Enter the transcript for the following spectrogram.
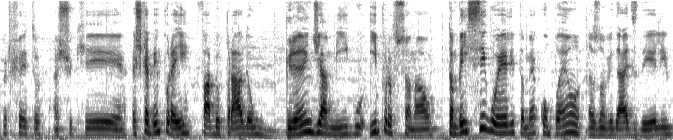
perfeito. Acho que acho que é bem por aí. Fábio Prado é um grande amigo e profissional. Também sigo ele, também acompanho as novidades dele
